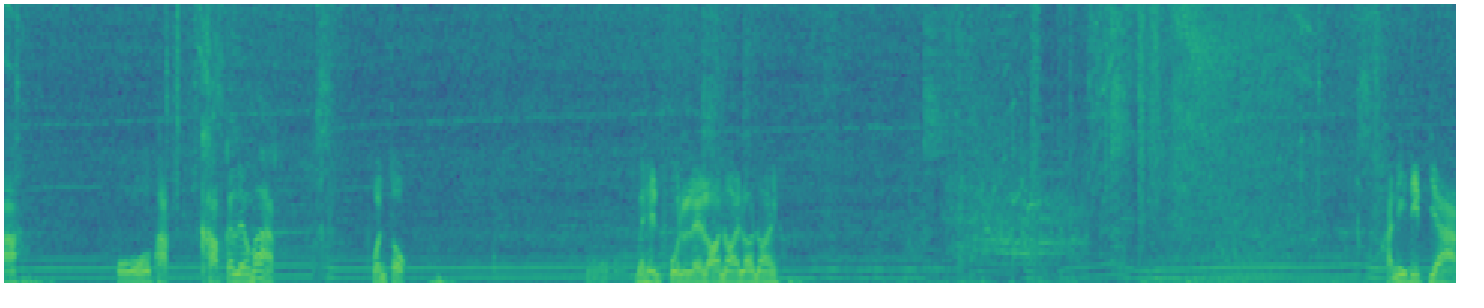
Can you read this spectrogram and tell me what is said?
อะโอ้ผักขับกันเร็วมาก ฝนตก ไม่เห็นฝุ่นเลยล้อน้อยล้อน้อย คันนี้ดิฟยาก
